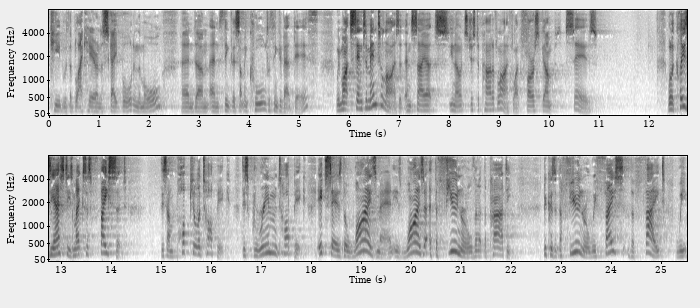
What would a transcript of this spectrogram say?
kid with the black hair and the skateboard in the mall, and, um, and think there's something cool to think about death. We might sentimentalise it and say it's, you know, it's just a part of life, like Forrest Gump says. Well, Ecclesiastes makes us face it, this unpopular topic, this grim topic. It says the wise man is wiser at the funeral than at the party. Because at the funeral, we face the fate we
